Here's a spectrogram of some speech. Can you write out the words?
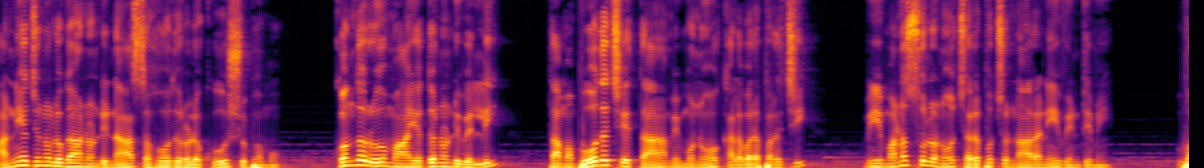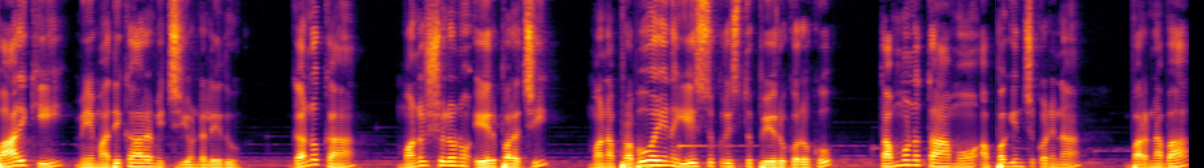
అన్యజనులుగా నుండి నా సహోదరులకు శుభము. కొందరు మా యొద్ద నుండి వెళ్ళి తమ బోధ చేత మిమ్మును కలవరపరిచి మీ మనస్సులను చెరపుచున్నారని వింటిమి. వారికి మేమధికారమిచ్చి ఉండలేదు గనుక మనుష్యులను ఏర్పరచి మన ప్రభువైన యేసుక్రీస్తు పేరు కొరకు తమ్మును తాము అప్పగించుకొనిన బర్నబా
